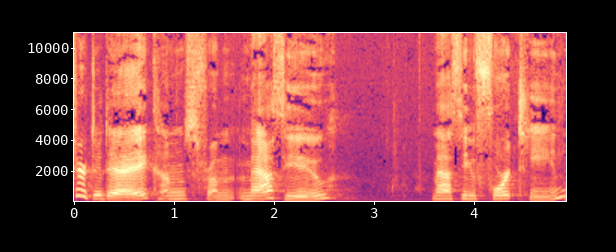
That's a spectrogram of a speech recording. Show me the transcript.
scripture today comes from Matthew, Matthew 14,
